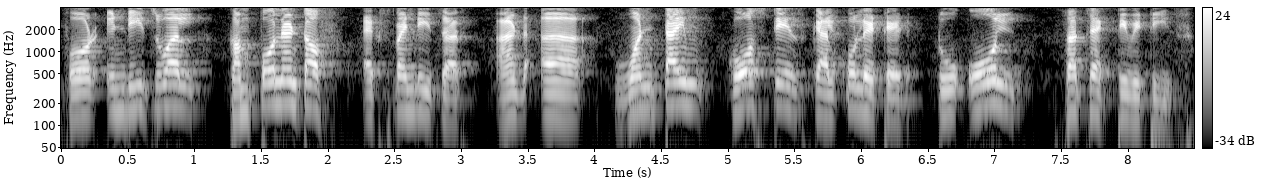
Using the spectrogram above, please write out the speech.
for individual component of expenditure and a one-time cost is calculated to all such activities.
